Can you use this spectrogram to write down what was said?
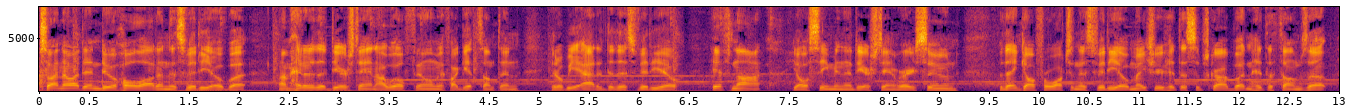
So I know I didn't do a whole lot in this video, but I'm headed to the deer stand. I will film if I get something. It'll be added to this video. If not, y'all see me in the deer stand very soon. But thank y'all for watching this video. Make sure you hit the subscribe button, hit the thumbs up.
